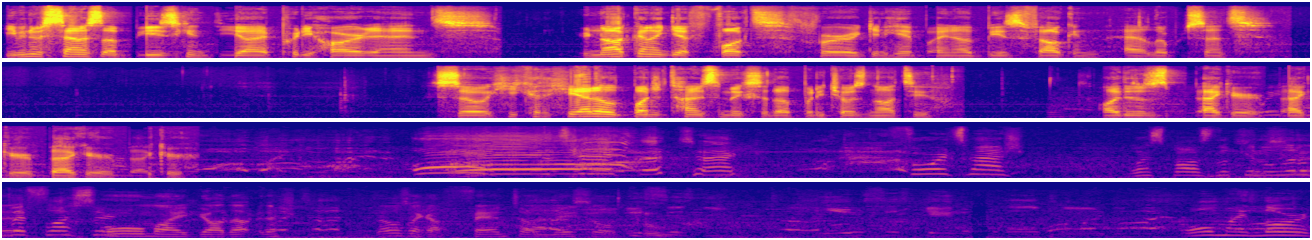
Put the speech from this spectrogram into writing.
Even if Samus up Bs, you can DI pretty hard and you're not gonna get fucked for getting hit by an up Bs Falcon at low percent. So he could he had a bunch of times to mix it up, but he chose not to. All he did was back air, back air, back air, back air. Oh, attack! the tech! Forward smash. Westballz looking a little bit flustered. Oh my god, that, that, that was like a phantom missile. Oh my lord.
